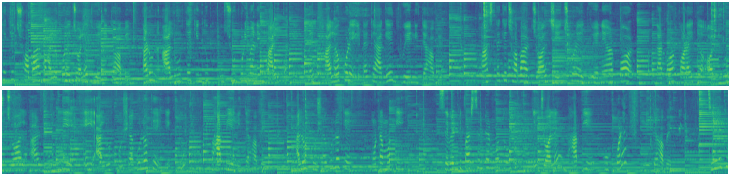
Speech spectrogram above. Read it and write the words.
থেকে ছবার ভালো করে জলে ধুয়ে নিতে হবে, কারণ আলুরতে কিন্তু প্রচুর পরিমাণে বালি থাকে। তাই ভালো করে এটাকে আগে ধুয়ে নিতে হবে। পাঁচ থেকে ছবার জল চেঞ্জ করে ধুয়ে নেওয়ার পর, তারপর কড়াইতে অল্প জল আর নুন দিয়ে এই আলুর খোসাগুলোকে একটু ভাপিয়ে নিতে হবে। আলুর খোসাগুলোকে মোটামুটি সেভেন্টি পার্সেন্টের মতো এই জলে ভাপিয়ে কুক করে নিতে হবে। যেহেতু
